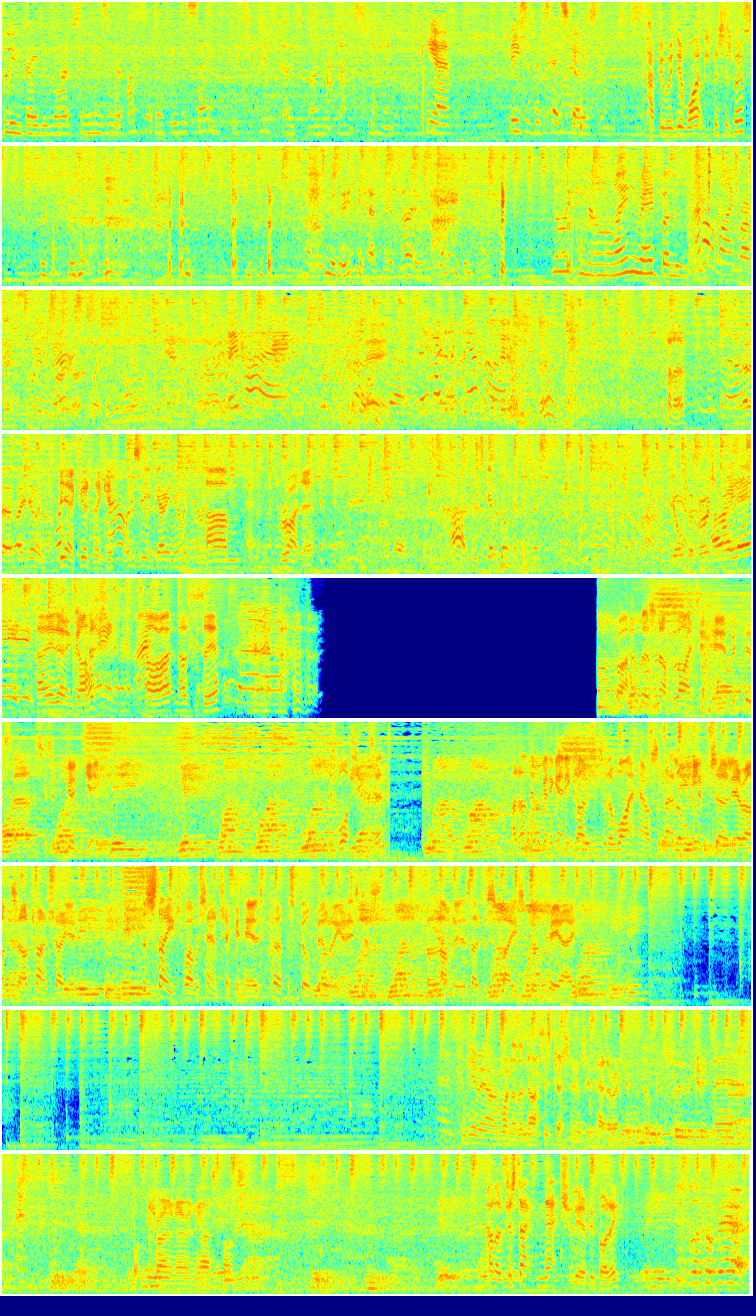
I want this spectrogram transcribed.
blue baby wipes, and these are. I thought they'd be the same. It's the Tesco's one that dumps singing. Yeah. These are the Tesco's. Happy with your wipes, Mrs. Webb? You're really happy with those, 99 red balloons. I don't like Robert. Say hi. Say hi to the camera. Hello. Hello, how are you doing? Yeah, good, thank you. Want to see Gary Numan coming? Um, right there. ah, did you give it up again? You over bird? All right, hey. How you doing, guys? All right, nice to see you. right, I hope there's enough light in here because uh, this is a good gig. This is Washington. I don't think we're going to get any closer to the White House than that little glimpse earlier on, so I'll try and show you the stage while we're sound checking here. It's purpose-built building and it's just lovely. There's loads of space, good PA. And here we are in one of the nicest dressing rooms we've had, I reckon. A little bit of food, drink there. Got Corona in the icebox. Hello, just act naturally, everybody. Just look up here.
